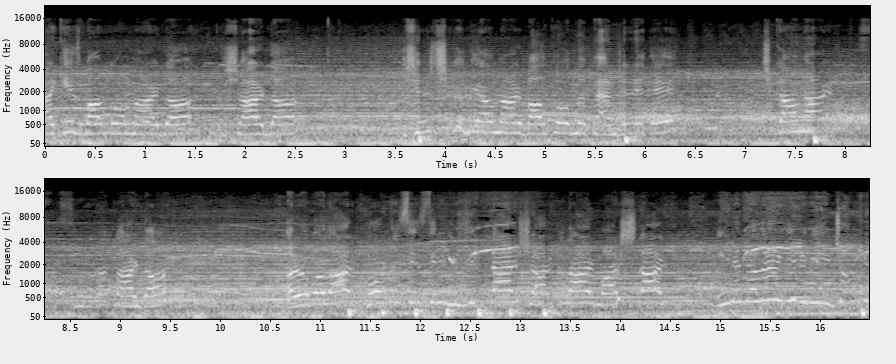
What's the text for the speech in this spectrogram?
Herkes balkonlarda, dışarıda. Dışarı çıkamayanlar balkonda, pencerede. Çıkanlar sokaklarda. Arabalar, korna sesleri, müzikler, şarkılar, marşlar. İnanılır gibi değil. Çok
